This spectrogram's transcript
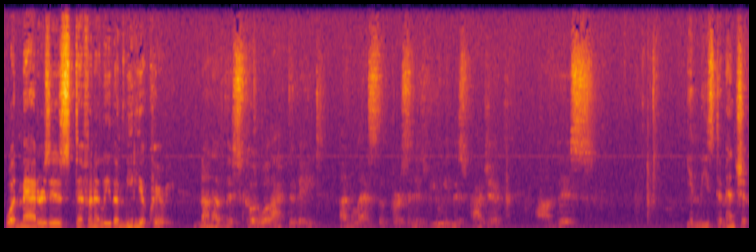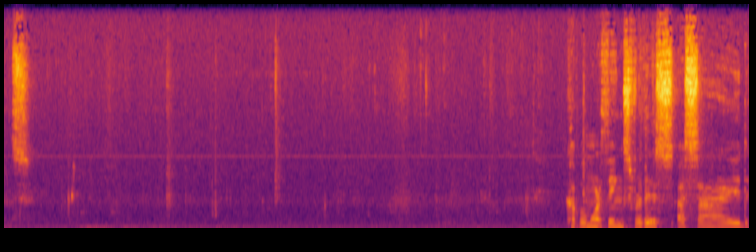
what matters is definitely the media query. None of this code will activate unless the person is viewing this project on this in these dimensions. Couple more things for this aside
